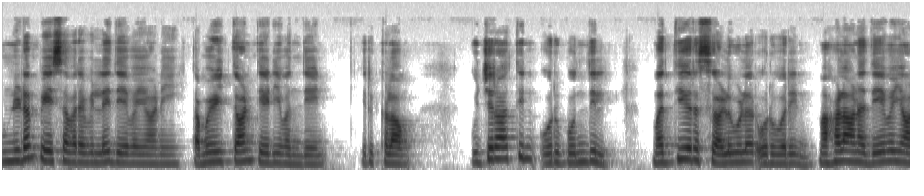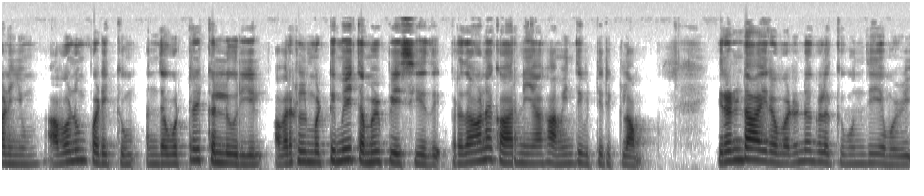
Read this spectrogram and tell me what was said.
உன்னிடம் பேச வரவில்லை தேவயானி தமிழைத்தான் தேடி வந்தேன். இருக்கலாம். குஜராத்தின் ஒரு பொந்தில் மத்திய அரசு அலுவலர் ஒருவரின் மகளான தேவயானியும் அவனும் படிக்கும் அந்த ஒற்றை கல்லூரியில் அவர்கள் மட்டுமே தமிழ் பேசியது பிரதான காரணியாக அமைந்து விட்டிருக்கலாம். இரண்டாயிரம் வருடங்களுக்கு முந்தைய மொழி.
